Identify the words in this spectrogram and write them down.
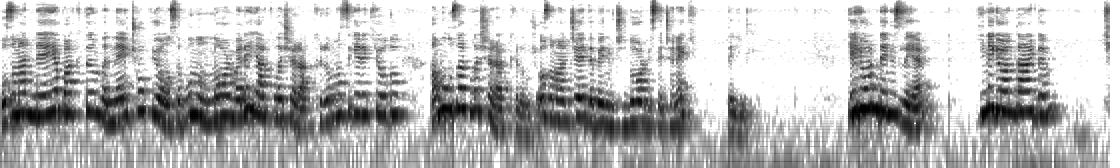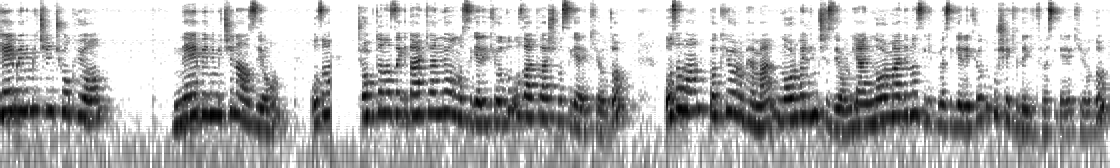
O zaman N'ye baktığımda N çok yoğunsa bunun normale yaklaşarak kırılması gerekiyordu. Ama uzaklaşarak kırılmış. O zaman C de benim için doğru bir seçenek değil. Geliyorum Denizli'ye. Yine gönderdim. K benim için çok yoğun. N benim için az yoğun. O zaman çoktan aza giderken ne olması gerekiyordu? Uzaklaşması gerekiyordu. O zaman bakıyorum hemen normalini çiziyorum. Yani normalde nasıl gitmesi gerekiyordu? Bu şekilde gitmesi gerekiyordu.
